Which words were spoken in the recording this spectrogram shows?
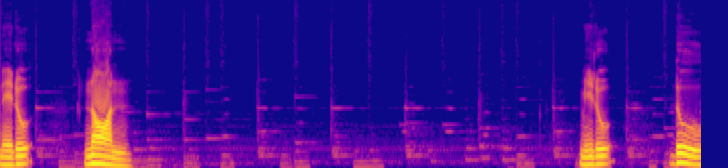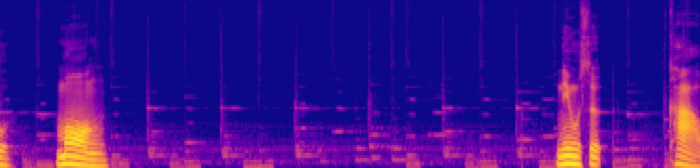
เนรุนอน มิรุ ดู มอง นิวส์ข่าว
